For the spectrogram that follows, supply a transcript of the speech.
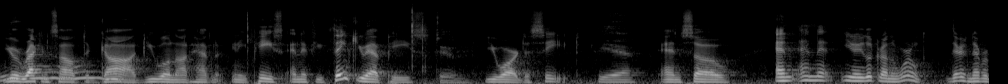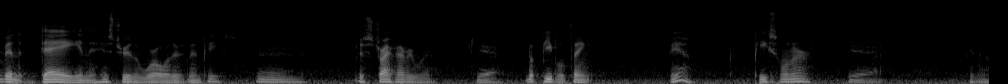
you're reconciled to God, you will not have any peace. And if you think you have peace, Dude. you are deceived. Yeah. And so, and and that, you know, you look around the world. There's never been a day in the history of the world where there's been peace. Mm, There's strife everywhere. yeah. But people think, yeah, peace on earth. Yeah. You know,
